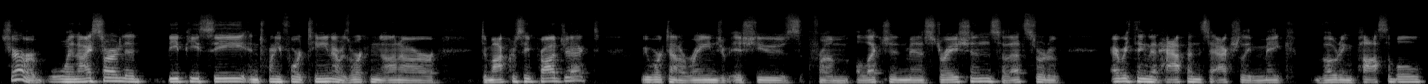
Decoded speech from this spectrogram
Sure. When I started at BPC in 2014, I was working on our democracy project. We worked on a range of issues from election administration. So that's sort of everything that happens to actually make voting possible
